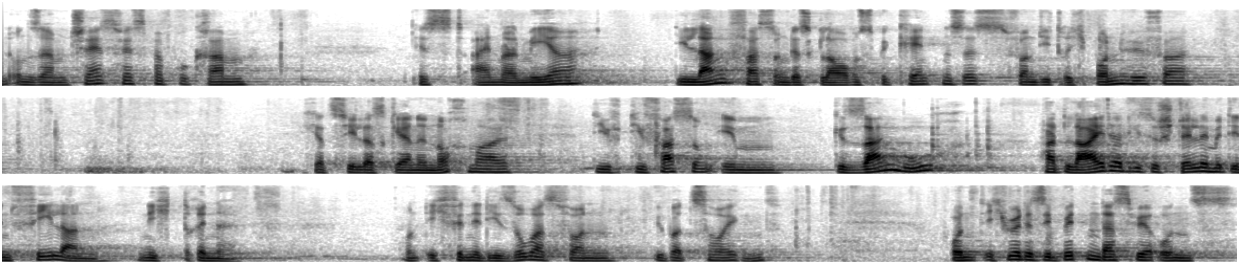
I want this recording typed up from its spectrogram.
In unserem Jazz-Vesper-Programm ist einmal mehr die Langfassung des Glaubensbekenntnisses von Dietrich Bonhoeffer. Ich erzähle das gerne nochmal. Die, die Fassung im Gesangbuch hat leider diese Stelle mit den Fehlern nicht drinne. Und ich finde die sowas von überzeugend. Und ich würde Sie bitten, dass wir uns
